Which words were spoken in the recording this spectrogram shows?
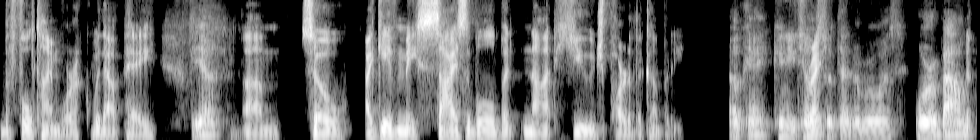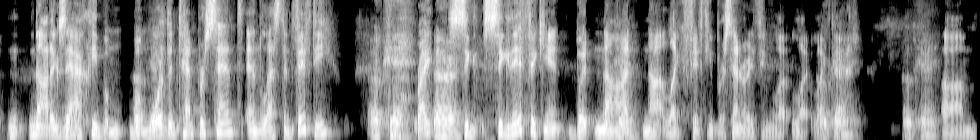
the full time work without pay. Yeah. Um, so I gave him a sizable but not huge part of the company. Okay. Can you tell Right. us what that number was, or about? N- not exactly, but but more than ten percent and less than fifty. Okay. Right, right. Sig- significant, but not Okay. not like fifty percent or anything like like, like okay. Okay. that. Um,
